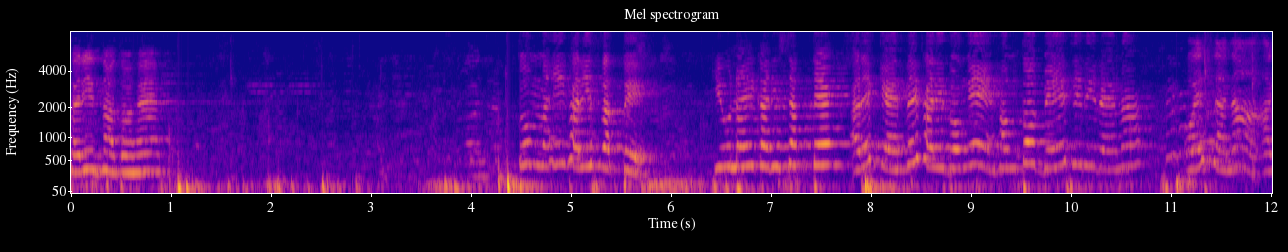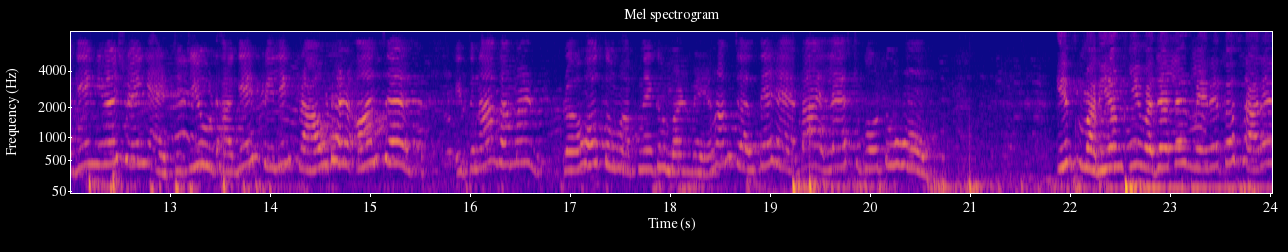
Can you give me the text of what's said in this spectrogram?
खरीदना तो है। तुम नहीं खरीद सकते। क्यों नहीं खरीद सकते? अरे कैसे खरीदोगे? हम तो बेच ही नहीं रहे ना ओए Sana again you are showing attitude again feeling proud है ऑन सेल्फ इतना घमंड रहो तुम अपने घमंड में। हम चलते हैं। Bye let's go to home इस मरियम की वजह से मेरे तो सारे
